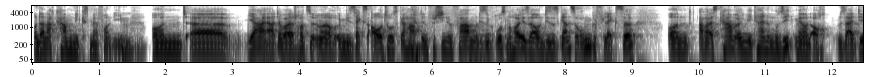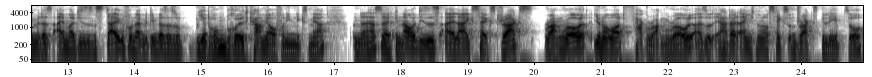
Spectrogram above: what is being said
und danach kam nichts mehr von ihm. Mhm. Und äh, ja, er hat aber trotzdem immer noch irgendwie sechs Autos gehabt in verschiedenen Farben und diese großen Häuser und dieses ganze Rumgeflexe. Und, aber es kam irgendwie keine Musik mehr und auch seitdem er das einmal diesen Style gefunden hat, mit dem, dass er so weird rumbrüllt, kam ja auch von ihm nichts mehr. Und dann hast du halt genau dieses I like Sex, Drugs, Rock'n'Roll, you know what, fuck Rock'n'Roll. Also er hat halt eigentlich nur noch Sex und Drugs gelebt so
